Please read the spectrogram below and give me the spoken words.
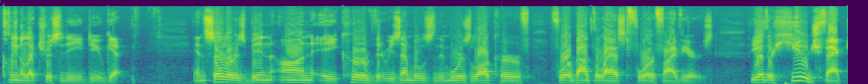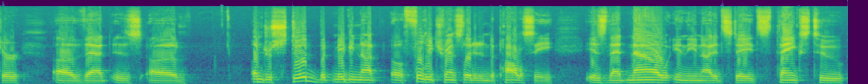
clean electricity do you get? And solar has been on a curve that resembles the Moore's Law curve for about the last four or five years. The other huge factor that is uh, understood but maybe not uh, fully translated into policy is that now in the United States, thanks to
